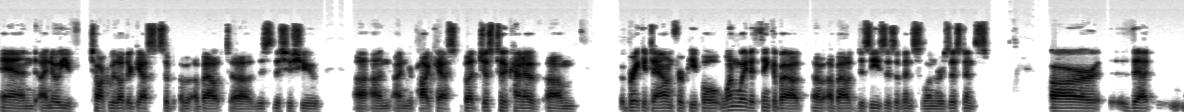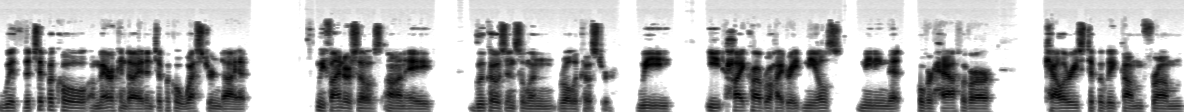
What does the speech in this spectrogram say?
And I know you've talked with other guests ab- about uh, this this issue uh, on on your podcast, but just to kind of um, break it down for people, one way to think about uh, about diseases of insulin resistance are that with the typical American diet and typical Western diet, we find ourselves on a glucose insulin roller coaster. We eat high carbohydrate meals, meaning that over half of our calories typically come from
